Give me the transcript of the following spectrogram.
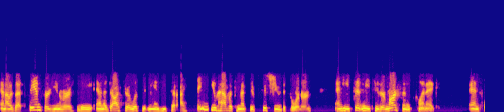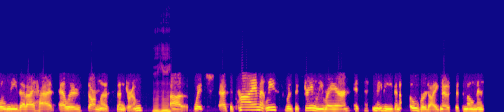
And I was at Stanford University, and a doctor looked at me and he said, I think you have a connective tissue disorder. And he sent me to their Marfan's clinic and told me that I had Ehlers-Danlos syndrome, hmm uh, which at the time at least was extremely rare. It's maybe even overdiagnosed at the moment.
